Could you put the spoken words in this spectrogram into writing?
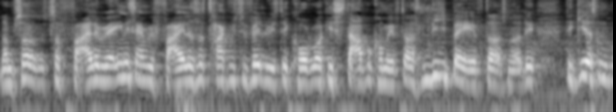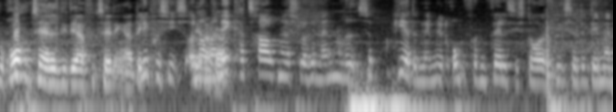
når man så, så fejlede vi, hver eneste gang vi fejlede, så trak vi tilfældigvis det kort, hvor Gestapo kom efter os lige bagefter og sådan noget. Det, det giver sådan rum til alle de der fortællinger. Det, Lige præcis. Og det når man ikke har travlt med at slå hinanden ned, så giver det nemlig et rum for den fælles historie, fordi så er det det, man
